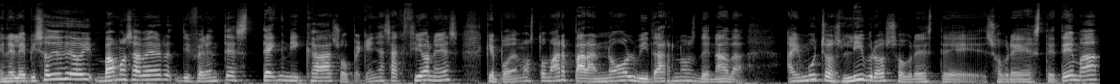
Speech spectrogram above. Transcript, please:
En el episodio de hoy vamos a ver diferentes técnicas o pequeñas acciones que podemos tomar para no olvidarnos de nada. Hay muchos libros sobre este, sobre este tema,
